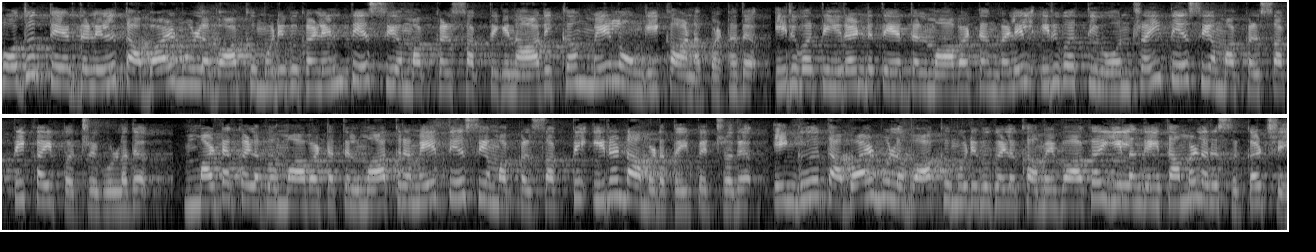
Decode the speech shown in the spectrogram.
பொது தேர்தலில் தபால் மூல வாக்கு முடிவுகளின் தேசிய மக்கள் சக்தியின் ஆதிக்கம் மேலோங்கி காணப்பட்டது. இருபத்தி இரண்டு தேர்தல் மாவட்டங்களில் இருபத்தி ஒன்றை தேசிய மக்கள் சக்தி கைப்பற்றியுள்ளது. மட்டக்களப்பு மாவட்டத்தில் மாத்திரமே தேசிய மக்கள் சக்தி இரண்டாம் இடத்தை பெற்றது. இங்கு தபால் மூல வாக்கு முடிவுகளுக்கு அமைவாக இலங்கை தமிழரசு கட்சி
